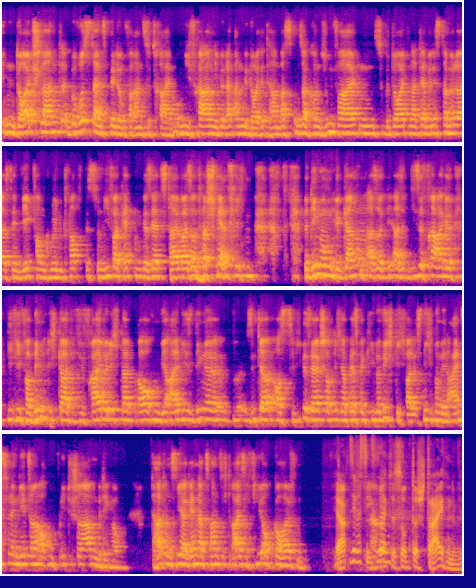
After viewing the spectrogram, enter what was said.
in Deutschland Bewusstseinsbildung voranzutreiben, um die Fragen, die wir gerade angedeutet haben, was unser Konsumverhalten zu bedeuten hat. Der Minister Müller ist den Weg vom grünen Knopf bis zum Lieferkettengesetz teilweise unter schmerzlichen Bedingungen gegangen. Also, also diese Frage, wie viel Verbindlichkeit, wie viel Freiwilligkeit brauchen wir, all diese Dinge sind ja aus zivilgesellschaftlicher Perspektive wichtig, weil es nicht nur um den Einzelnen geht, sondern auch um politische Rahmenbedingungen. Da hat uns die Agenda 2030 viel auch geholfen. Ja, ich würde es unterstreichen,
